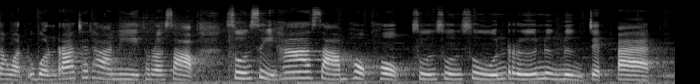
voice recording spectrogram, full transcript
จังหวัดอุบลราชธานีโทรศัพท์ 045-366-000 หรือ 1178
